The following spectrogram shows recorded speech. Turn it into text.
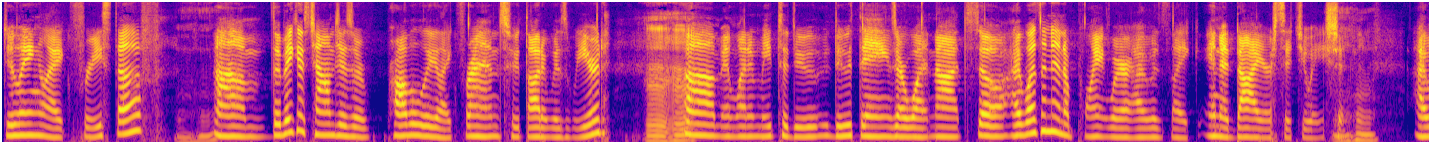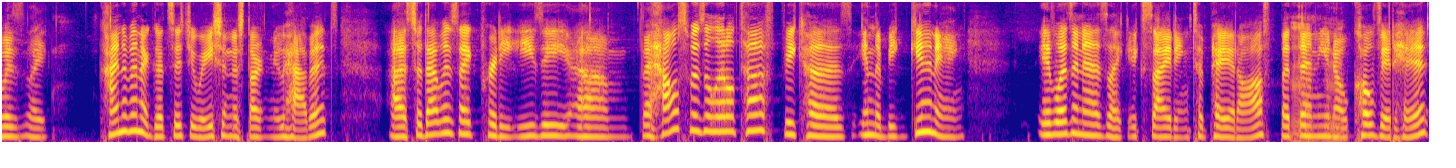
doing like free stuff. Um, the biggest challenges are probably like friends who thought it was weird um, and wanted me to do do things or whatnot. So I wasn't in a point where I was like in a dire situation. I was like kind of in a good situation to start new habits. Uh, so that was like pretty easy. Um, the house was a little tough because in the beginning, it wasn't as like exciting to pay it off. But then you know, mm-hmm. COVID hit,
